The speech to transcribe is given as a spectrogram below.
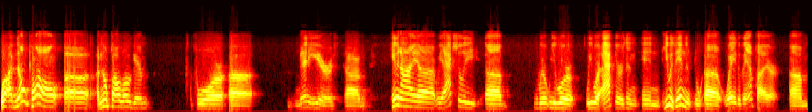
Well, I've known Paul. Uh, I've known Paul Logan for uh, many years. Um, him and I, uh, we actually, uh, we, we were we were actors in. in he was in uh, Way the Vampire um,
